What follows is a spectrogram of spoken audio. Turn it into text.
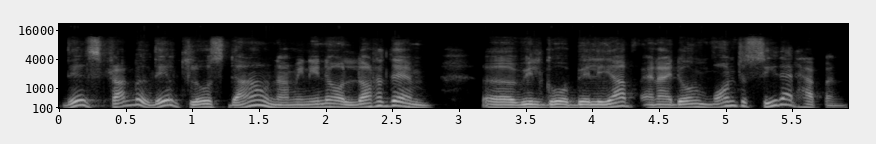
they'll struggle they'll close down. I mean you know a lot of them uh, will go belly up and i don't want to see that happen.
